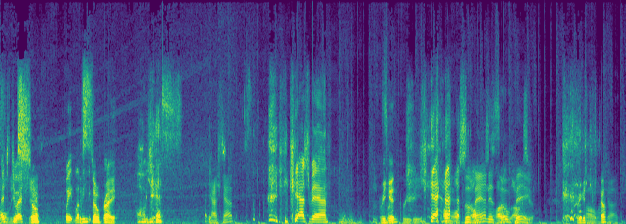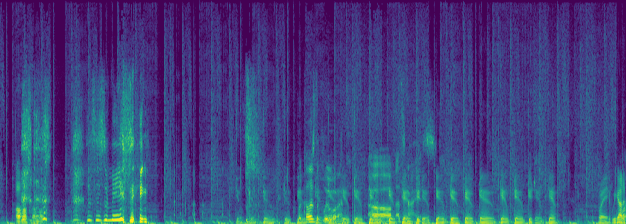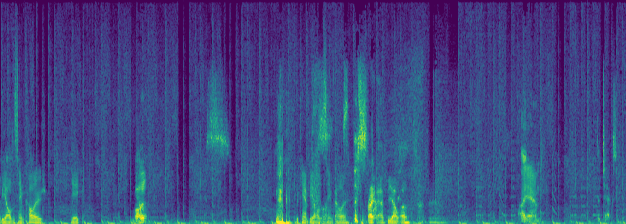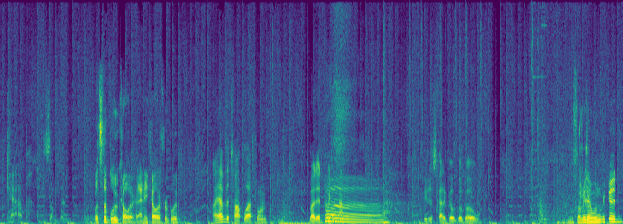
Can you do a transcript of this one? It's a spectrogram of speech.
I- Holy do I- shit. So Wait, let me. so bright. oh yes. Cash cab? Cash van. Are we So good? Creepy. Yeah. Almost. The van is I'll- so I'll big. see. Are we good? Oh to my go? god. Almost, almost. This is amazing. What What color's the blue one? Oh, that's nice. Wait, we gotta be all the same colors. Yake. What? Yes. We can't be all the same color. This Right at the yellow. I am the taxi cab. Something. What's the blue color? Any color for blue? I have the top left one, but it, we don't have. Uh, We just gotta go, go, go. Just let me know when we're good.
